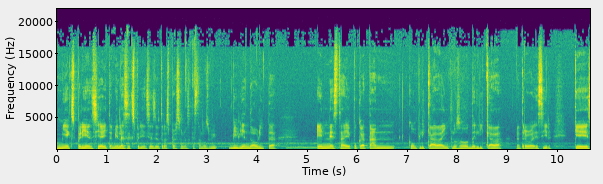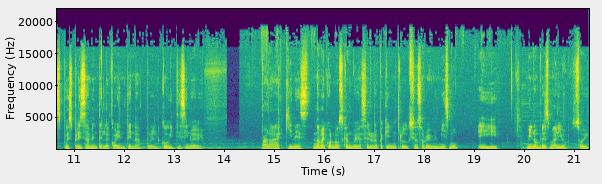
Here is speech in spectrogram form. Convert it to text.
mi experiencia y también las experiencias de otras personas que estamos viviendo ahorita en esta época tan complicada, incluso delicada, me atrevo a decir, que es pues precisamente la cuarentena por el COVID-19. Para quienes no me conozcan, voy a hacer una pequeña introducción sobre mí mismo. Eh, mi nombre es Mario, soy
